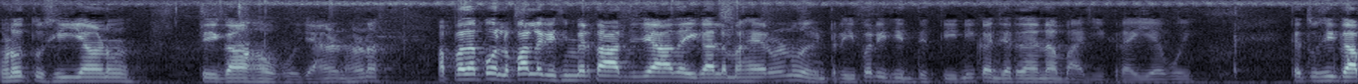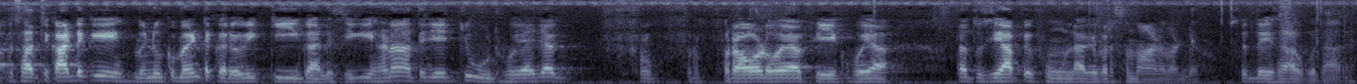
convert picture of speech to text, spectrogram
ਹੁਣ ਉਹ ਤੁਸੀਂ ਜਾਣੋ ਤੇ ਗਾਂ ਹੋ ਜਾਣ, ਹਨਾ। ਆਪਾਂ ਤਾਂ ਭੁੱਲ ਭੱਲ ਗਏ ਸੀ, ਮੇਰੇ ਤਾਂ ਅੱਜ ਯਾਦ ਆਈ ਗੱਲ, ਮੈਂ ਉਹਨਾਂ ਨੂੰ ਐਂਟਰੀ ਭਰੀ ਸੀ, ਦਿੱਤੀ ਨਹੀਂ ਕੰਜਰ ਦਾ ਇਹਨਾਂ ਬਾਜੀ ਕਰਾਈ ਹੈ ਕੋਈ। ਤੇ ਤੁਸੀਂ ਗੱਪ ਸੱਚ ਕੱਢ ਕੇ ਮੈਨੂੰ ਕਮੈਂਟ ਕਰਿਓ ਵੀ ਕੀ ਗੱਲ ਸੀਗੀ, ਹਨਾ। ਤੇ ਜੇ ਝੂਠ ਹੋਇਆ ਜਾਂ ਫਰਾਡ ਹੋਇਆ ਫੇਕ ਹੋਇਆ ਤਾਂ ਤੁਸੀਂ ਆਪੇ ਫੋਨ ਲਾ ਕੇ ਫਿਰ ਸਮਾਨ ਵੰਡਿਓ, ਸਿੱਧਾ ਹੀ ਹਿਸਾਬ ਕਿਤਾਬ ਹੈ।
